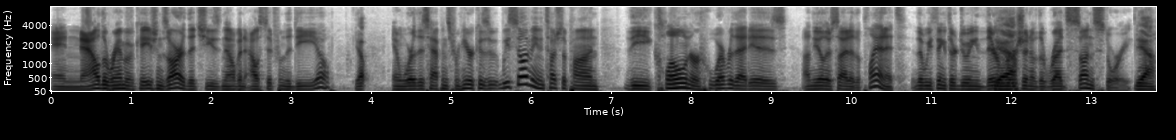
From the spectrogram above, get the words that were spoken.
And now the ramifications are that she's now been ousted from the DEO Yep. and where this happens from here because we still haven't even touched upon the clone or whoever that is on the other side of the planet that we think they're doing their Yeah. version of the Red Sun story. Yeah.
